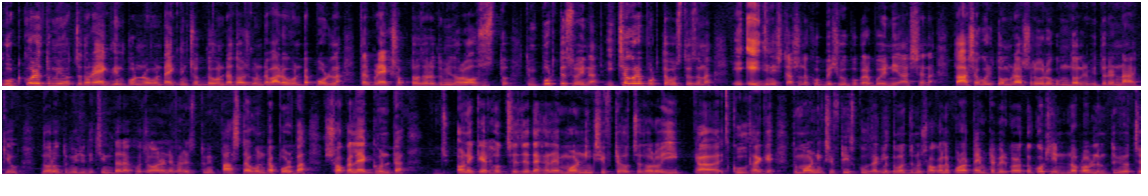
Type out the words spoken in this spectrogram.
হুট করে তুমি হচ্ছে ধরো একদিন পনেরো ঘণ্টা, একদিন চোদ্দ ঘণ্টা, দশ ঘণ্টা, বারো ঘণ্টা পড়লা, তারপরে এক সপ্তাহ ধরে তুমি ধরো অসুস্থ, তুমি পড়তেছোই না, ইচ্ছা করে পড়তে বসতেছো না এই জিনিসটা আসলে খুব বেশি উপকার বয়ে নিয়ে আসে না। তো আশা করি তোমরা আসলে ওরকম দলের ভিতরে না কেউ, ধরো তুমি যদি চিন্তা রাখো যে অন এভারেজ তুমি পাঁচটা ঘণ্টা পড়বা, সকালে এক ঘণ্টা। অনেকের হচ্ছে যে দেখা যায় মর্নিং শিফটে হচ্ছে ধরো ই স্কুল থাকে। তো মর্নিং শিফটে স্কুল থাকলে তোমার জন্য সকালে পড়ার টাইমটা বের করা তো কঠিন নো প্রবলেম তুমি হচ্ছে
